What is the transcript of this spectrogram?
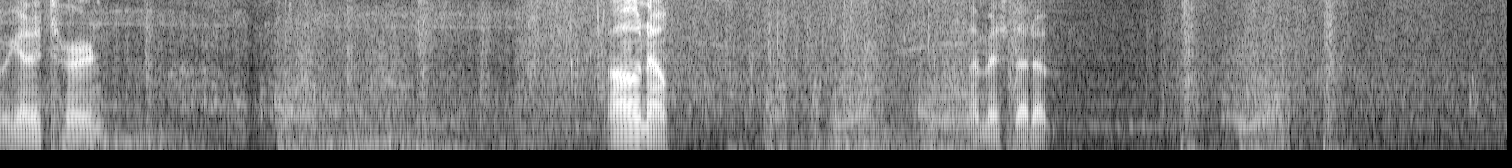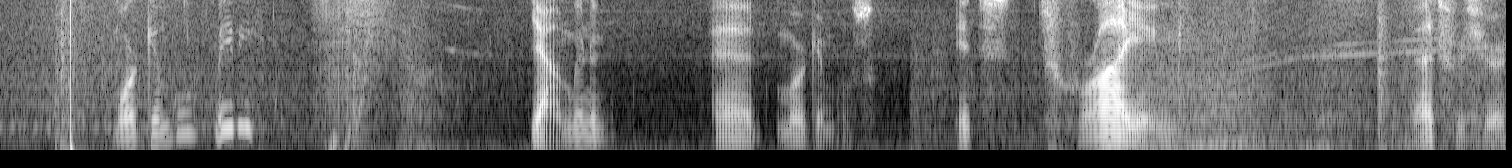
We gotta turn. Oh no. I messed that up. More gimbal, maybe? Yeah, I'm gonna add more gimbals. It's trying. That's for sure.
